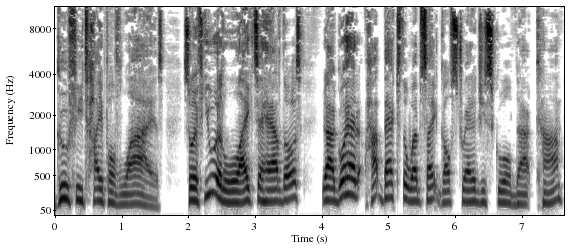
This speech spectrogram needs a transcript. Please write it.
goofy type of lies. So if you would like to have those, uh, go ahead, hop back to the website, golfstrategyschool.com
